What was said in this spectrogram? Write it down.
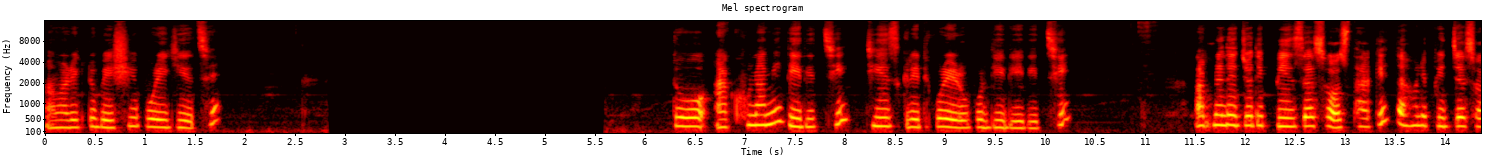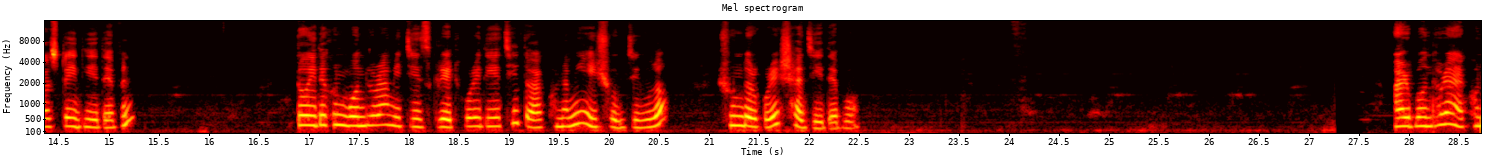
আমার একটু বেশি পড়ে গিয়েছে। তো এখন আমি দিয়ে দিচ্ছি চিজ গ্রেট করে এর উপর দিয়ে দিয়ে দিচ্ছি। আপনাদের যদি পিৎজা সস থাকে তাহলে পিৎজা সসটাই দিয়ে দেবেন। তো এই দেখুন বন্ধুরা, আমি চিজ গ্রেট করে দিয়েছি। তো এখন আমি এই সবজিগুলো সুন্দর করে সাজিয়ে দেব। আর বন্ধুরা, এখন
